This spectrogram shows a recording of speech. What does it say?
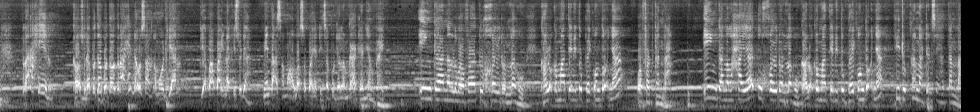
Terakhir. Kalau sudah betul-betul terakhir, tidak usah kemudian dia apa-apain lagi sudah. Minta sama Allah supaya dicabut dalam keadaan yang baik. Ingkanal wafatu khairun lahu. Kalau kematian itu baik untuknya, wafatkanlah. Ingkanal hayatu khairun lahu. Kalau kematian itu baik untuknya, hidupkanlah dan sehatkanlah.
